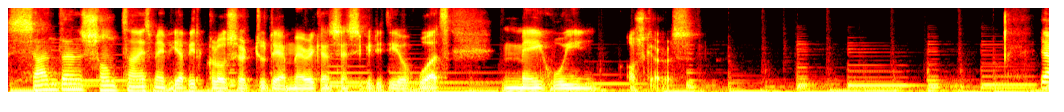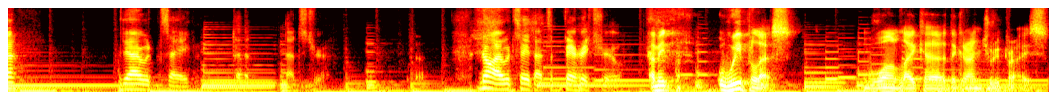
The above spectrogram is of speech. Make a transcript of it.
Sundance sometimes may be a bit closer to the American sensibility of what may win Oscars. Yeah, yeah, I would say that that's true. No, I would say that's very true. I mean, Whiplash won like uh, the Grand Jury Prize.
